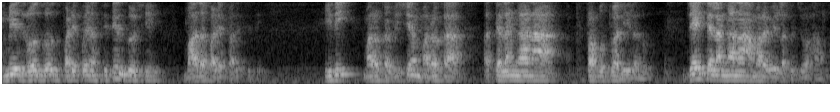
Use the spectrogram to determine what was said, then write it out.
ఇమేజ్ రోజు రోజు పడిపోయిన స్థితిని చూసి బాధపడే పరిస్థితి. ఇది మరొక విషయం మరొక తెలంగాణ ప్రభుత్వ లీలలు. జై తెలంగాణ అమరవీరులకు జోహార్లు.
